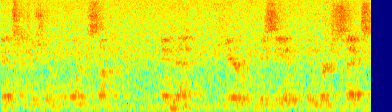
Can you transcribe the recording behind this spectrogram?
the institution of the Lord's Supper. In that here we see in, in verse six,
